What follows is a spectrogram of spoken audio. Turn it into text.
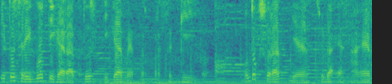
itu 1303 meter persegi. Untuk suratnya sudah SHM.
